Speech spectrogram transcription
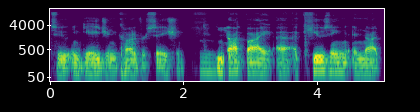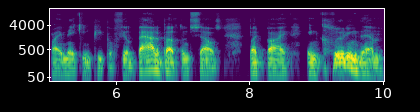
to engage in conversation mm-hmm. not by uh, accusing and not by making people feel bad about themselves but by including them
